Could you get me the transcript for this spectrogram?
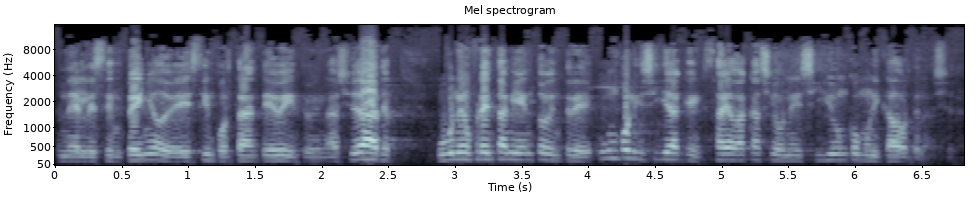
en el desempeño de este importante evento en la ciudad. Un enfrentamiento entre un policía que está de vacaciones y un comunicador de la ciudad.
